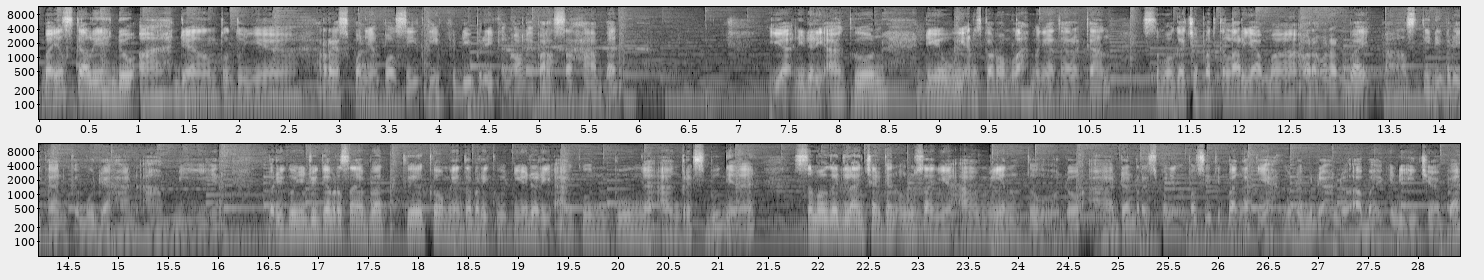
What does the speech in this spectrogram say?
Banyak sekali doa dan tentunya respon yang positif diberikan oleh para sahabat yakni dari akun Dewi Anskoromlah mengatakan Semoga cepat kelar ya ma, orang-orang baik pasti diberikan kemudahan, amin Berikutnya juga bersahabat ke komentar berikutnya dari akun Bunga Anggrek Bunga. Semoga dilancarkan urusannya, amin. Tuh doa dan respon yang positif banget ya. Mudah-mudahan doa baiknya diijabah.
